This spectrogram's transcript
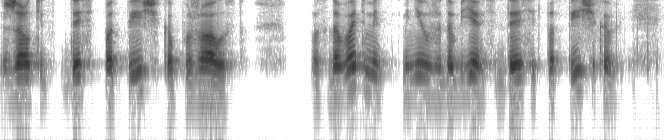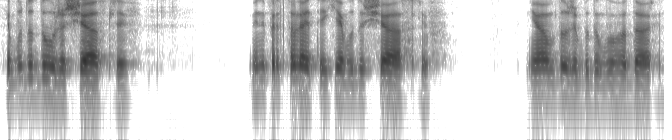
жалкі 10 підписчиків, пожалуйста. Ось давайте мені вже доб'ємо ці 10 підписчиків, я буду дуже щаслив. Ви не представляєте, як я буду щаслив. Я вам дуже буду благодарен.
